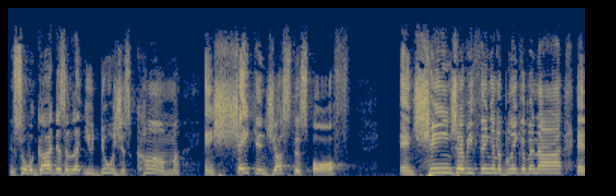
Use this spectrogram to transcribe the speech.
And so what God doesn't let you do is just come and shake injustice off and change everything in a blink of an eye and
